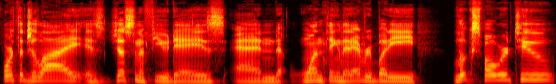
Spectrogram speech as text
Fourth of July is just in a few days, and one thing that everybody looks forward to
